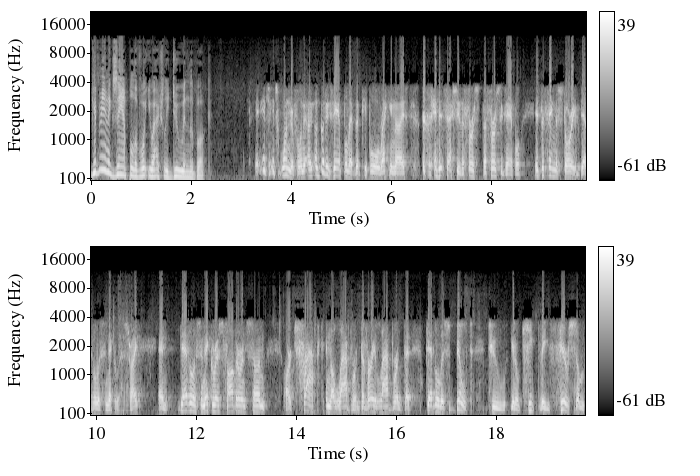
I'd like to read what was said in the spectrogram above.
Give me an example of what you actually do in the book. It's it's wonderful, and a, good example that, that people will recognize, and it's actually the first the first example is the famous story of Daedalus and Icarus, right? And Daedalus and Icarus, father and son, are trapped in the labyrinth, the very labyrinth that Daedalus built to you know keep the fearsome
